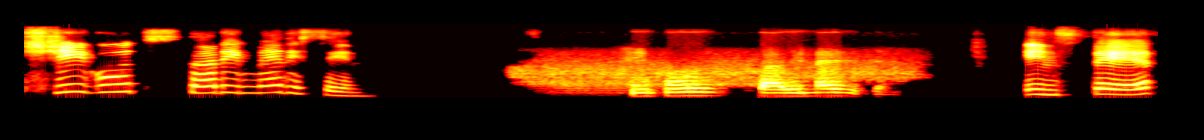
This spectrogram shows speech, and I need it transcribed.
she would study medicine. She would study medicine. Instead,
